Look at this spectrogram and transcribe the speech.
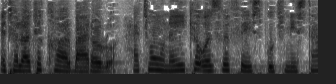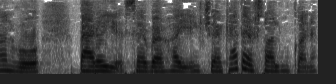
اطلاعات کاربرا رو حتی اونایی که عضو فیسبوک نیستن رو برای سرورهای این شرکت ارسال می‌کنه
